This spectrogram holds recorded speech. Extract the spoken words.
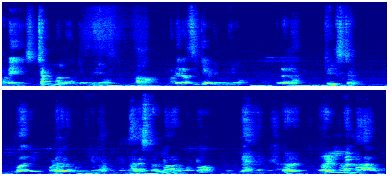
அப்படியே ஸ்டன் பண்ண வைக்க முடியும். ஆமாம் அப்படியே ரசிக்க வைக்க முடியும். இல்லைன்னா கிங்ஸ்டன் மாதிரி படங்களை கொடுத்தீங்கன்னா நாங்கள் ஸ்டன்னாக மட்டும். ரன் வேணா ஆகும்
